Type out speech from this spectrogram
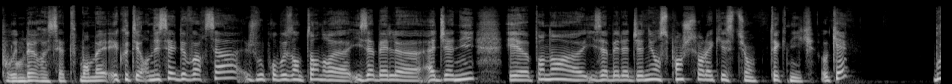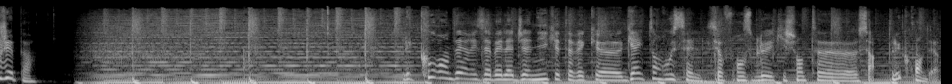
pour une belle recette. Bon, mais écoutez, on essaye de voir ça. Je vous propose d'entendre Isabelle Adjani et pendant Isabelle Adjani, on se penche sur la question technique. Ok? Bougez pas. Les courants d'air, Isabelle Adjani, qui est avec euh, Gaëtan Roussel sur France Bleu et qui chante euh, ça, les courants d'air.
